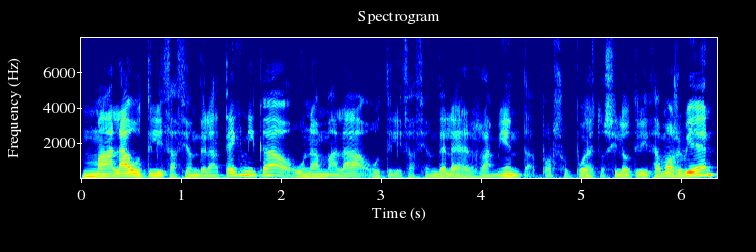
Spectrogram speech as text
mala utilización de la técnica o una mala utilización de la herramienta, por supuesto. Si lo utilizamos bien,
